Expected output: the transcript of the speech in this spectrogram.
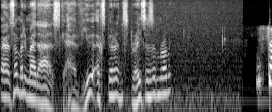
Uh, somebody might ask, have you experienced racism, Robyn? So,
